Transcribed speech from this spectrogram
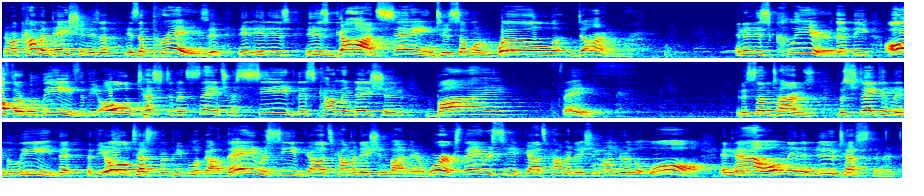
now, a commendation is a, is a praise. It, it, it, is, it is God saying to someone, Well done. And it is clear that the author believes that the Old Testament saints received this commendation by faith. It is sometimes mistakenly believed that, that the Old Testament people of God, they received God's commendation by their works. They received God's commendation under the law. And now, only in the New Testament,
